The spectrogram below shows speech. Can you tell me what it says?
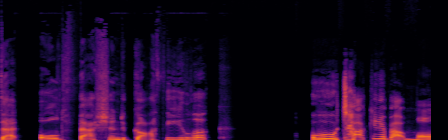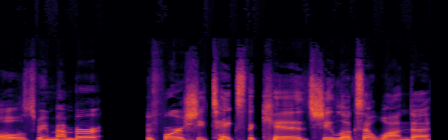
that old fashioned gothy look. Oh, talking about moles. Remember before she takes the kids, she looks at Wanda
